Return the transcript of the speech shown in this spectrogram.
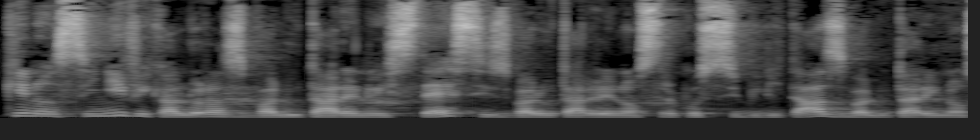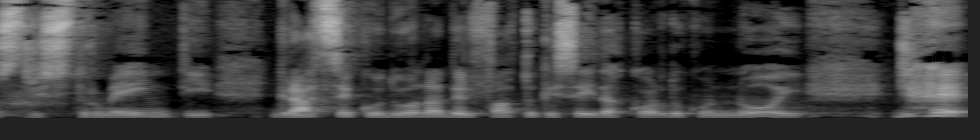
che non significa allora svalutare noi stessi, svalutare le nostre possibilità, svalutare i nostri strumenti. Grazie Codona del fatto che sei d'accordo con noi. Cioè,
